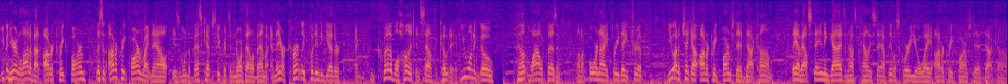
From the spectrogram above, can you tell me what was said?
You've been hearing a lot about Otter Creek Farm. Listen, Otter Creek Farm right now is one of the best kept secrets in North Alabama, and they are currently putting together an incredible hunt in South Dakota. If you want to go hunt wild pheasant on a four night, three day trip, you ought to check out ottercreekfarmstead.com. They have outstanding guides and hospitality staff. They will square you away. ottercreekfarmstead.com.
